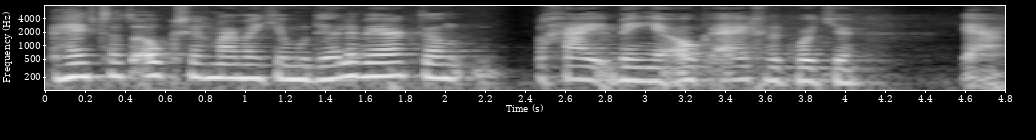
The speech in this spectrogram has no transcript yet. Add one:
heeft dat ook zeg maar met je modellenwerk? Dan ga je, ben je ook eigenlijk, word je, ja,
